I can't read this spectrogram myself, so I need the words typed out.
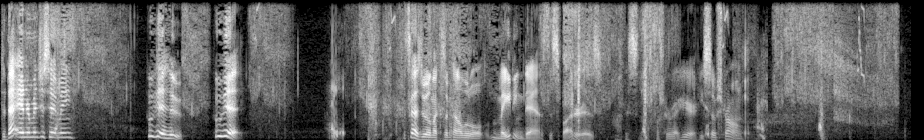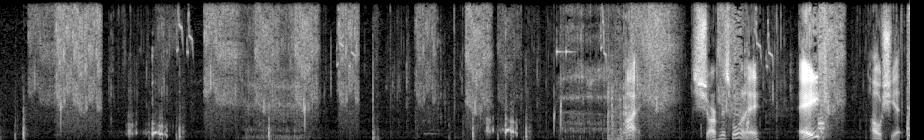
Did that Enderman just hit me? Who hit who? Who hit? This guy's doing like some kind of little mating dance, this spider is. Oh, this motherfucker right here. He's so strong. Hi. Sharpness one, eh? Eh? Oh shit. I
